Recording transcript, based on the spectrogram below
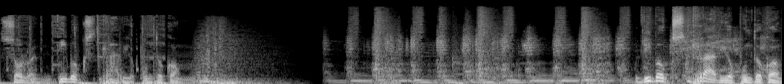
solo en divoxradio.com. Divoxradio.com.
